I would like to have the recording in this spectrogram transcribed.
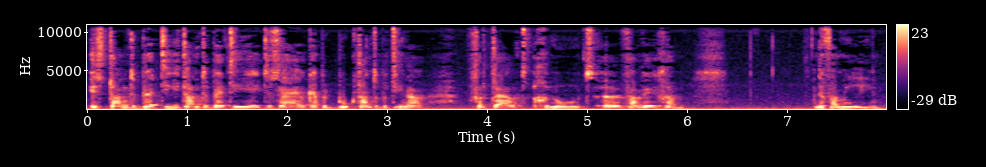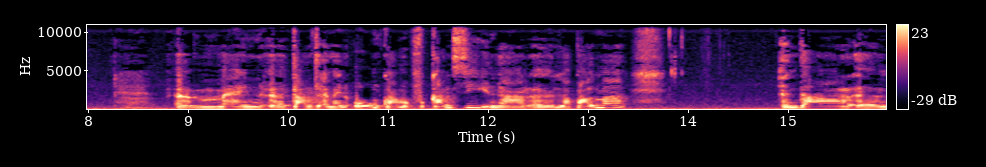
is Tante Betty, Tante Betty heette zij, ik heb het boek Tante Bettina verteld, genoemd vanwege de familie. Eh, mijn eh, tante en mijn oom kwamen op vakantie naar eh, La Palma. En daar ehm,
